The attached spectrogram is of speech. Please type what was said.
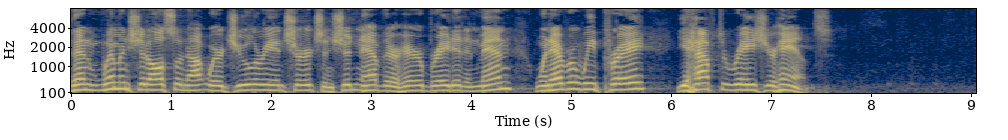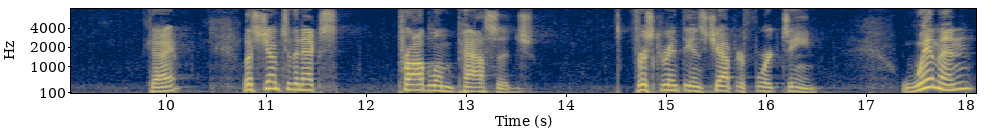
then women should also not wear jewelry in church and shouldn't have their hair braided. And men, whenever we pray, you have to raise your hands. Okay? Let's jump to the next problem passage. 1 Corinthians chapter 14. Women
